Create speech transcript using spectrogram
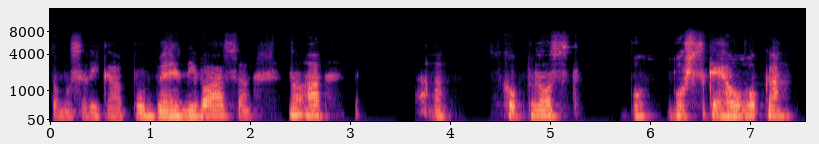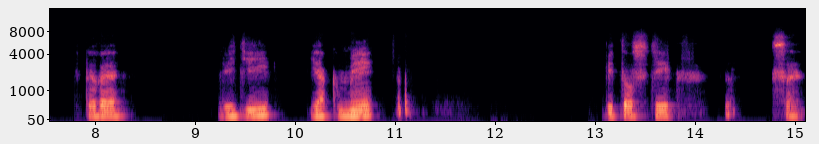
Tomu se říká pubé nivása. No a, a schopnost bo, božského oka, které vidí, jak my bytosti se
